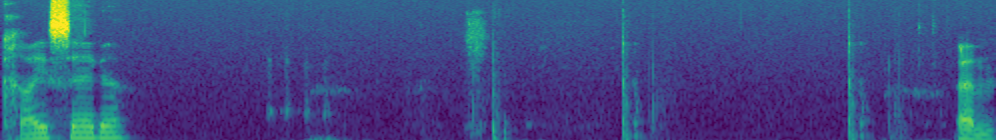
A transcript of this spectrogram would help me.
Kreissäge. Ähm,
